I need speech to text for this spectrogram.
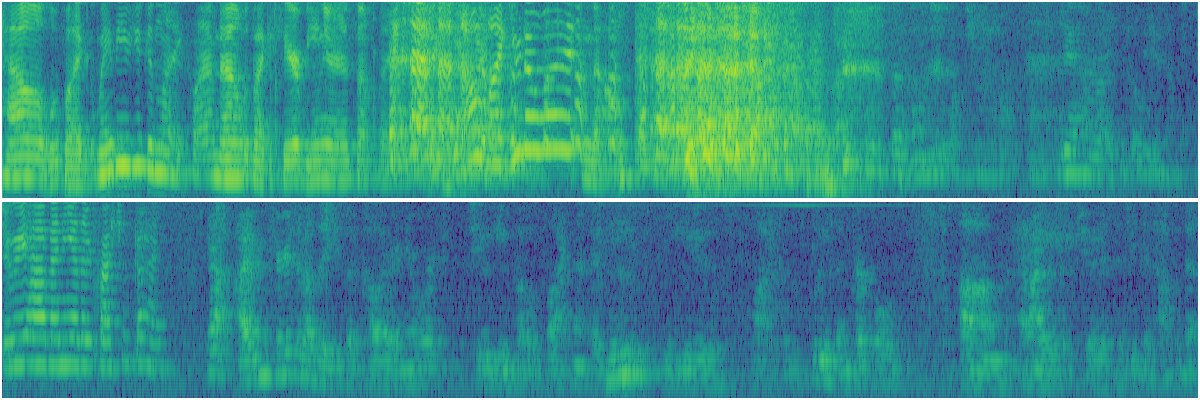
Hal was like, maybe you can like climb down with like a carabiner or something. I was like, you know what? No. do we have any other questions go ahead Yeah, I'm curious about the use of color in your work to evoke blackness. I see you, you use lots of blues and purples. Um, and I was just curious if you could talk a bit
